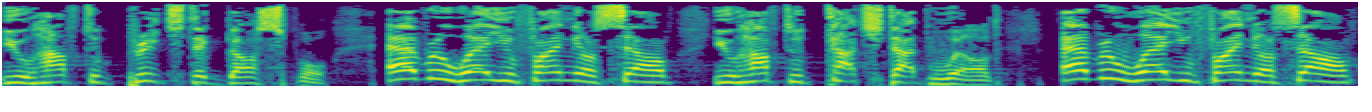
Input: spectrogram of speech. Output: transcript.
you have to preach the gospel. Everywhere you find yourself, you have to touch that world. Everywhere you find yourself,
